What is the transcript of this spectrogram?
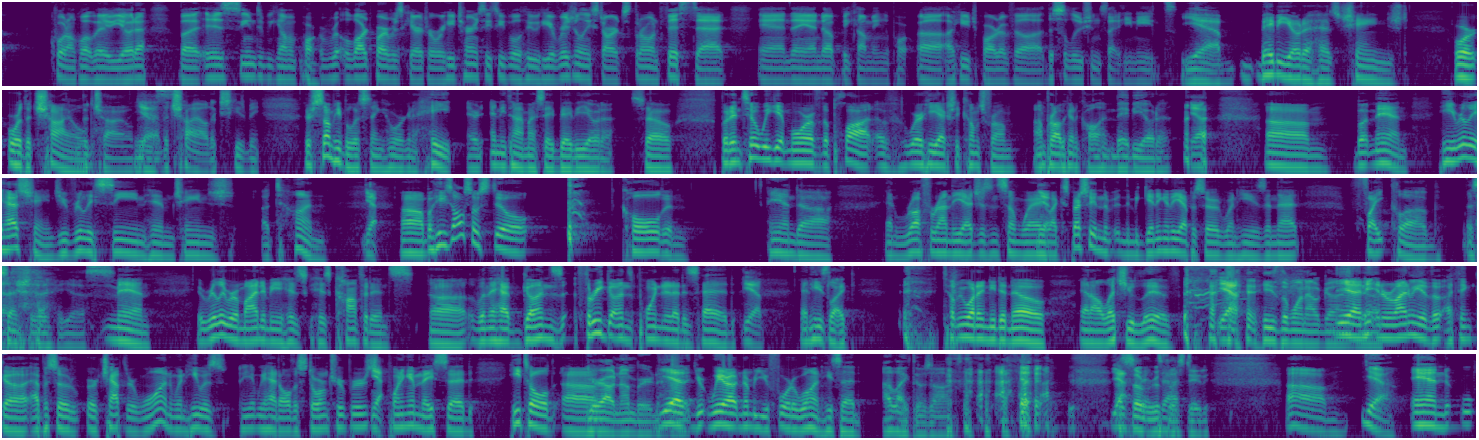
quote unquote baby Yoda, but it has seemed to become a, part, a large part of his character where he turns these people who he originally starts throwing fists at, and they end up becoming a, par- uh, a huge part of uh, the solutions that he needs. Yeah, Baby Yoda has changed, or or the child. The child, Yeah, yes. the child. Excuse me. There's some people listening who are going to hate anytime I say Baby Yoda. So, but until we get more of the plot of where he actually comes from, I'm probably going to call him Baby Yoda. Yeah. um, but man, he really has changed. You've really seen him change a ton. Yeah. Uh, but he's also still cold and and uh, and rough around the edges in some way. Yeah. Like especially in the in the beginning of the episode when he's in that fight club, essentially. yes. Man, it really reminded me his his confidence uh, when they have guns, three guns pointed at his head. Yeah. and he's like, "Tell me what I need to know." And I'll let you live. Yeah. he's the one outgunned. Yeah, and, It, and it reminded me of the I think uh, episode or chapter one when he was he, we had all the stormtroopers Yeah. pointing him. They said he told uh, You're outnumbered. Yeah, Right. you're, we outnumber you four to one. He said, "I like those odds." That's so ruthless, dude. Um, yeah, and w-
